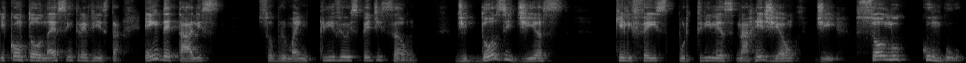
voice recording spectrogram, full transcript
e contou nessa entrevista em detalhes sobre uma incrível expedição de 12 dias que ele fez por trilhas na região de Solukhumbu.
